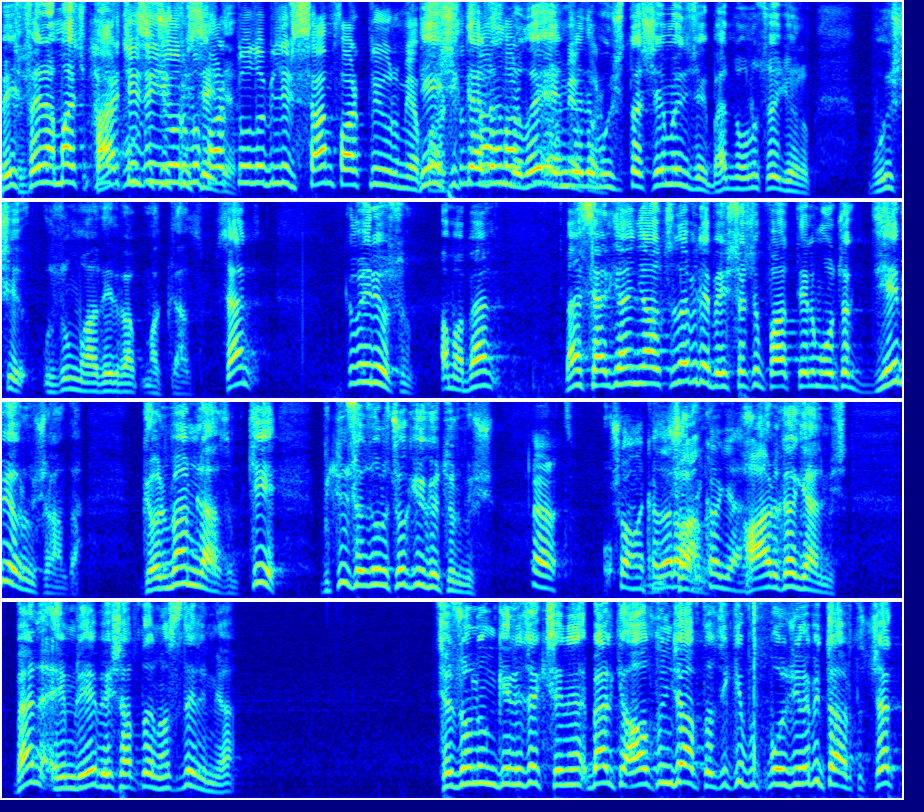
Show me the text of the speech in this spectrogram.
Fe- Fena maç maç Herkesin bugün yorumu bitseydi. farklı olabilir. Sen farklı yorum yaparsın. ben farklı dolayı yorum Emre de yaparım. bu işi taşıyamayı diyecek. Ben de onu söylüyorum. Bu işi uzun vadeli bakmak lazım. Sen güveniyorsun ama ben ben Sergen Yalçın'a bile Beşiktaş'ın Fatih Terim olacak diyemiyorum şu anda. Görmem lazım ki bütün sezonu çok iyi götürmüş. Evet. Şu ana kadar Şu harika anda. geldi. Harika gelmiş. Ben Emre'ye 5 hafta nasıl derim ya? Sezonun gelecek sene belki 6. haftası iki futbolcuyla bir tartışacak.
